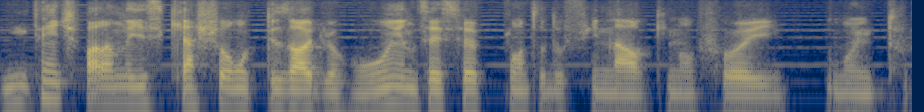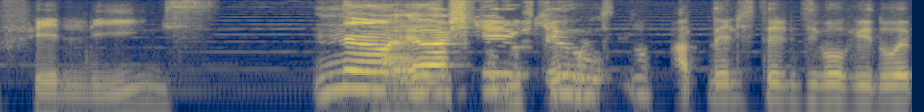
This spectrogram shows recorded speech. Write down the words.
muita gente falando isso que achou um episódio ruim, não sei se foi por conta do final que não foi muito feliz. Não, eu acho que, eu gostei que o, muito do fato deles terem desenvolvido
